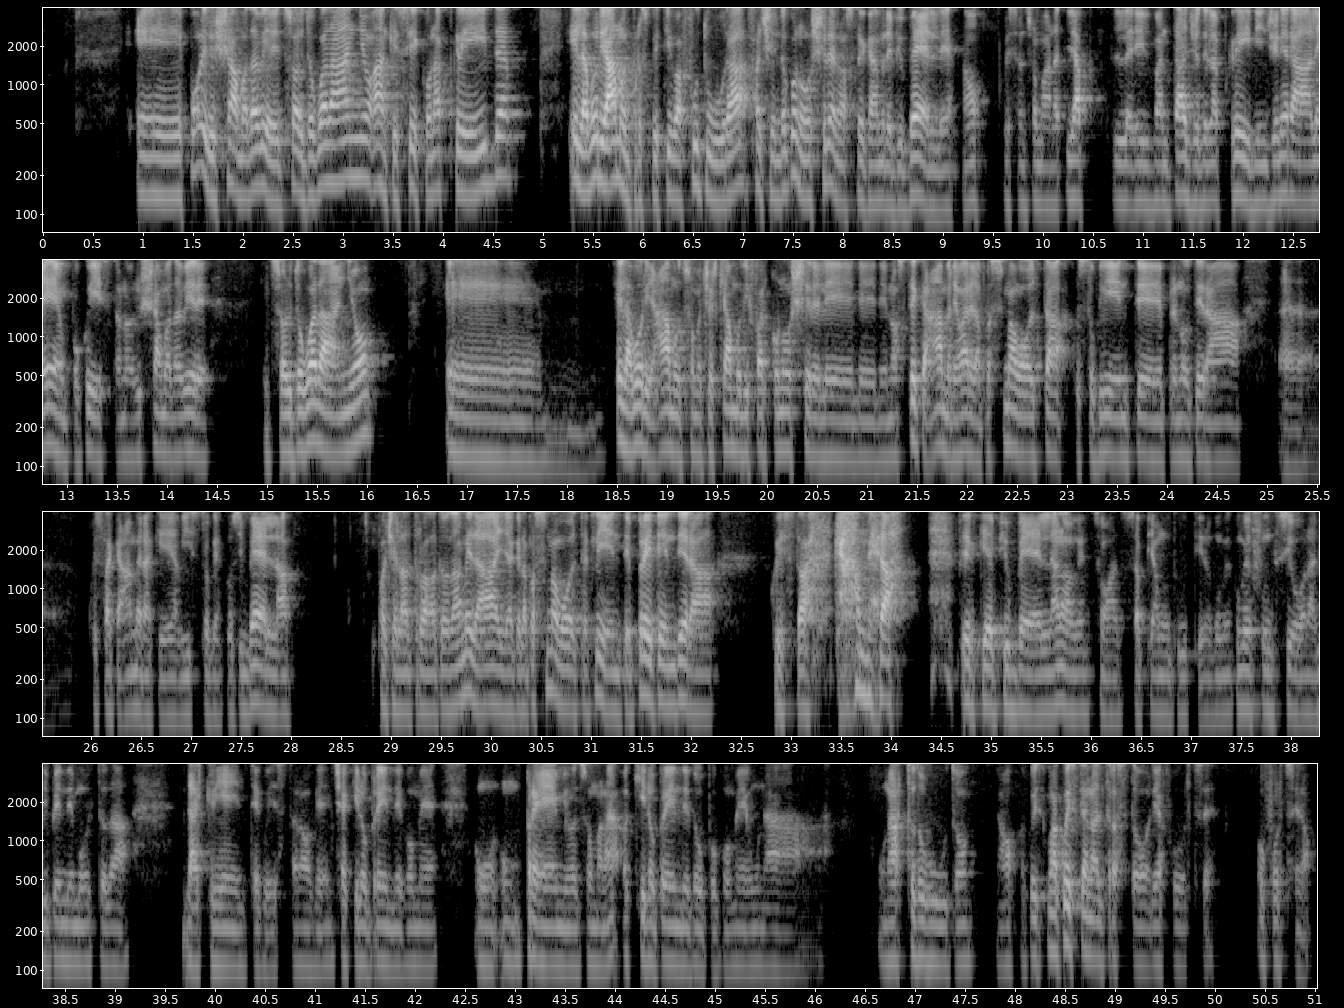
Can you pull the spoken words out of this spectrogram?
E poi riusciamo ad avere il solito guadagno, anche se con upgrade, e lavoriamo in prospettiva futura facendo conoscere le nostre camere più belle. No? Questo, insomma, il vantaggio dell'upgrade in generale è un po' questo, no? riusciamo ad avere il solito guadagno e, e lavoriamo, insomma, cerchiamo di far conoscere le, le, le nostre camere, magari la prossima volta questo cliente prenoterà eh, questa camera che ha visto che è così bella. Poi c'è l'altro lato della medaglia, che la prossima volta il cliente pretenderà questa camera perché è più bella, no? Insomma, sappiamo tutti no? come, come, funziona, dipende molto da, dal cliente questo, no? C'è chi lo prende come un, un premio, insomma, chi lo prende dopo come una, un atto dovuto, no? Ma questa è un'altra storia forse, o forse no.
